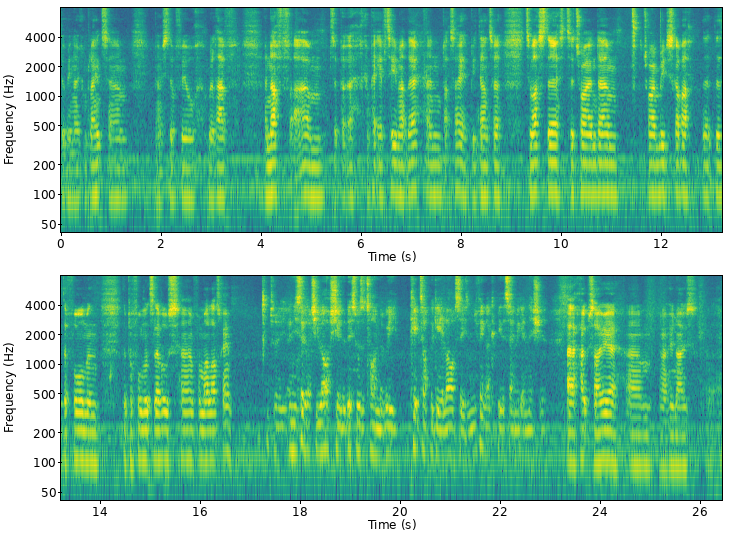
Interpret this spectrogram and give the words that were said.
will be no complaints. Um, I still feel we'll have enough um, to put a competitive team out there, and like I say, it'd be down to to us to, to try and um, try and rediscover the, the, the, form and the performance levels uh, from our last game. Absolutely, and you said actually last year that this was a time that we kicked up a gear last season. Do you think that could be the same again this year? I uh, hope so. Yeah, um, you know, who knows. Uh,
